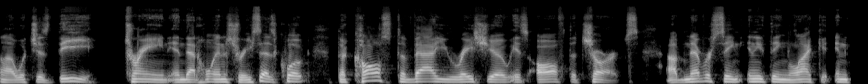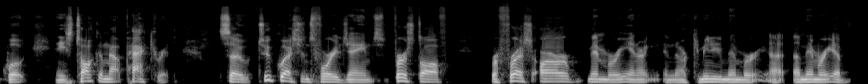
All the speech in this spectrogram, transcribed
uh, which is the train in that whole industry. He says, quote, the cost to value ratio is off the charts. I've never seen anything like it, end quote. And he's talking about Paccurate. So two questions for you, James. First off, refresh our memory and our, and our community member uh, a memory of,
